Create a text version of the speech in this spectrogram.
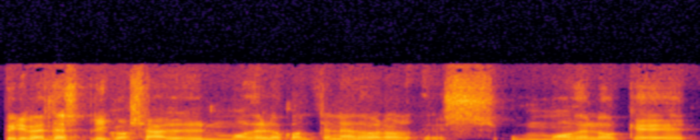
Primero te explico, o sea, el modelo contenedor es un modelo que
